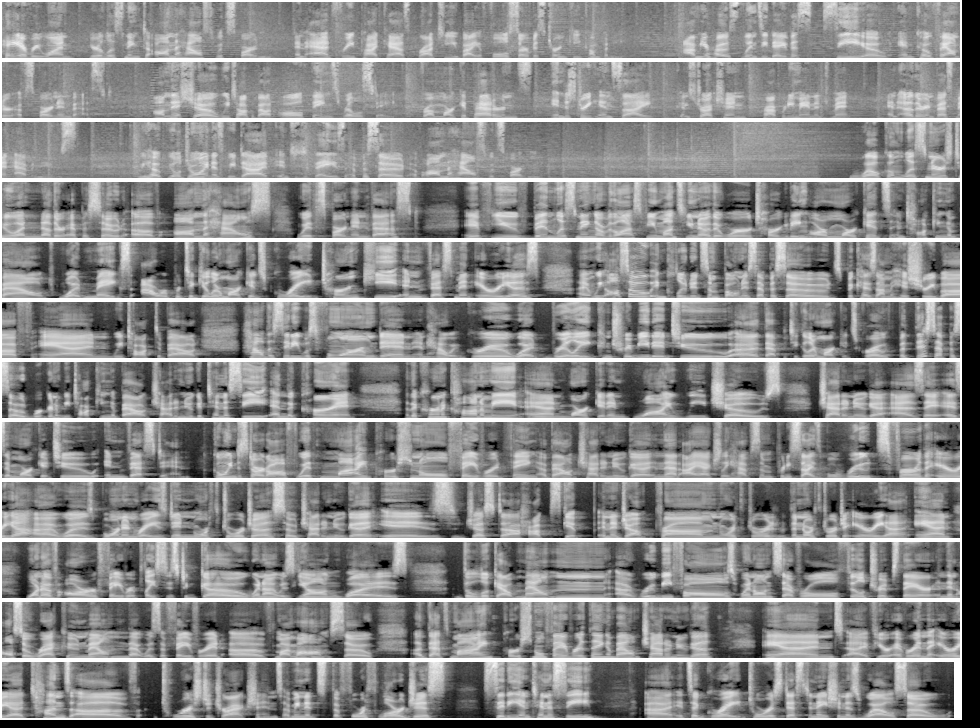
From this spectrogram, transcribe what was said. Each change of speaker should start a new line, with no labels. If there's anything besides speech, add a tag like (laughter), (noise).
Hey everyone, you're listening to On the House with Spartan, an ad free podcast brought to you by a full service turnkey company. I'm your host, Lindsay Davis, CEO and co founder of Spartan Invest. On this show, we talk about all things real estate, from market patterns, industry insight, construction, property management, and other investment avenues. We hope you'll join as we dive into today's episode of On the House with Spartan. Welcome, listeners, to another episode of On the House with Spartan Invest. If you've been listening over the last few months, you know that we're targeting our markets and talking about what makes our particular markets great turnkey investment areas. And we also included some bonus episodes because I'm a history buff and we talked about how the city was formed and, and how it grew, what really contributed to uh, that particular market's growth. But this episode, we're going to be talking about Chattanooga, Tennessee, and the current the current economy and market and why we chose Chattanooga as a as a market to invest in going to start off with my personal favorite thing about Chattanooga, and that I actually have some pretty sizable roots for the area. I was born and raised in North Georgia, so Chattanooga is just a hop, skip, and a jump from North Georgia, the North Georgia area. And one of our favorite places to go when I was young was the Lookout Mountain, uh, Ruby Falls, went on several field trips there, and then also Raccoon Mountain. That was a favorite of my mom. So uh, that's my personal favorite thing about Chattanooga. And uh, if you're ever in the area, tons of tourist attractions. I mean, it's the fourth largest city in Tennessee. Uh, it's a great tourist destination as well. So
